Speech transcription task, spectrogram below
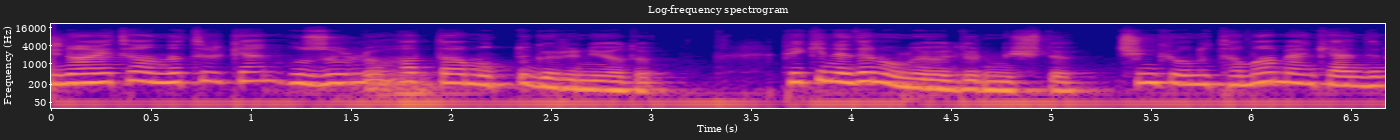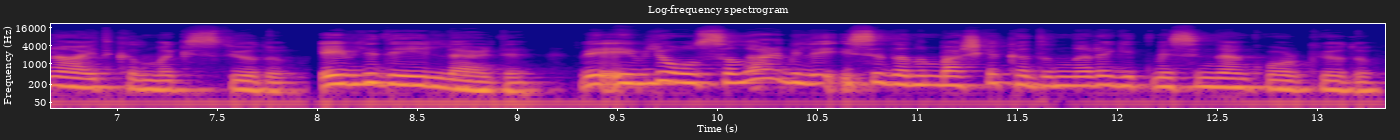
Cinayeti anlatırken huzurlu hatta mutlu görünüyordu. Peki neden onu öldürmüştü? Çünkü onu tamamen kendine ait kılmak istiyordu. Evli değillerdi ve evli olsalar bile Isida'nın başka kadınlara gitmesinden korkuyordu.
